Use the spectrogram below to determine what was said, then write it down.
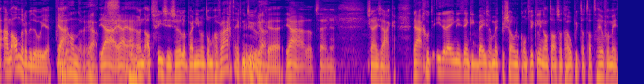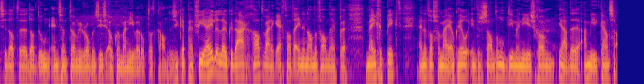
aan anderen bedoel je? Ja. Aan anderen, ja. Ja, ja, ja. Een advies is hulp waar niemand om gevraagd heeft natuurlijk. Ja, uh, ja dat zijn, uh, zijn zaken. Nou ja, goed. Iedereen is denk ik bezig met persoonlijke ontwikkeling. Althans, dat hoop ik dat, dat heel veel mensen dat, uh, dat doen. En zo'n Tony Robbins is ook een manier waarop dat kan. Dus ik heb vier hele leuke dagen gehad waar ik echt wat een en ander van heb meegepikt. En het was voor mij ook heel interessant om op die manier eens gewoon ja, de Amerikaanse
